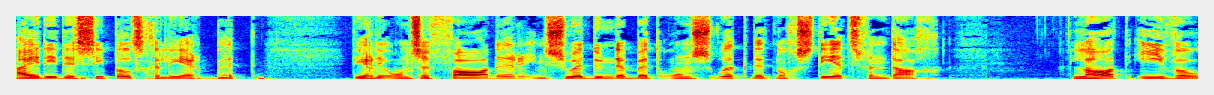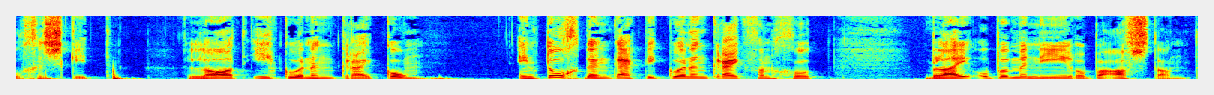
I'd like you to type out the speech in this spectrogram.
Hy het die disippels geleer bid deur die onsse Vader en sodoende bid ons ook dit nog steeds vandag. Laat U wil geskied. Laat U koninkryk kom. En tog dink ek die koninkryk van God bly op 'n manier op 'n afstand.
